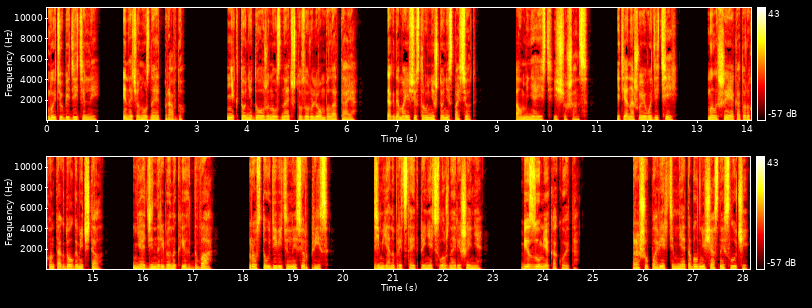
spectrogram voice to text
быть убедительной, иначе он узнает правду. Никто не должен узнать, что за рулем была Тая. Тогда мою сестру ничто не спасет. А у меня есть еще шанс. Ведь я ношу его детей, малышей, о которых он так долго мечтал. Не один ребенок, их два. Просто удивительный сюрприз. Демьяну предстоит принять сложное решение. Безумие какое-то. Прошу, поверьте мне, это был несчастный случай.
